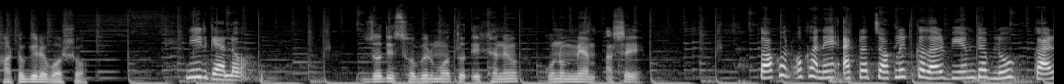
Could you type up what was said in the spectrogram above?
হাঁটো গিরে বসো। নীর গেল। যদি ছবির মতো এখানেও কোনো ম্যাম আসে তখন ওখানে একটা chocolate colour BMW car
